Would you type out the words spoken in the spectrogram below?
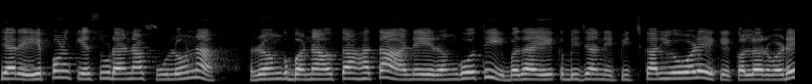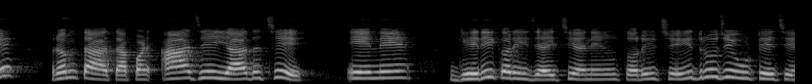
ત્યારે એ પણ કેસુડાના ફૂલોના રંગ બનાવતા હતા અને એ રંગોથી બધા એકબીજાની પિચકારીઓ વડે કે કલર વડે રમતા હતા. પણ આ જે યાદ છે એને ઘેરી કરી જાય છે અને એનું શરીર છે એ ધ્રુજી ઉઠે છે.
